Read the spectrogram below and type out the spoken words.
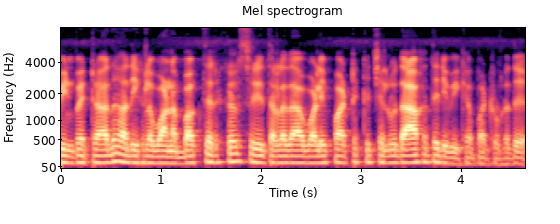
பின்பற்றாது அதிகளவான பக்தர்கள் ஸ்ரீ தலதா வழிபாட்டுக்கு செல்வதாக தெரிவிக்கப்பட்டுள்ளது.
